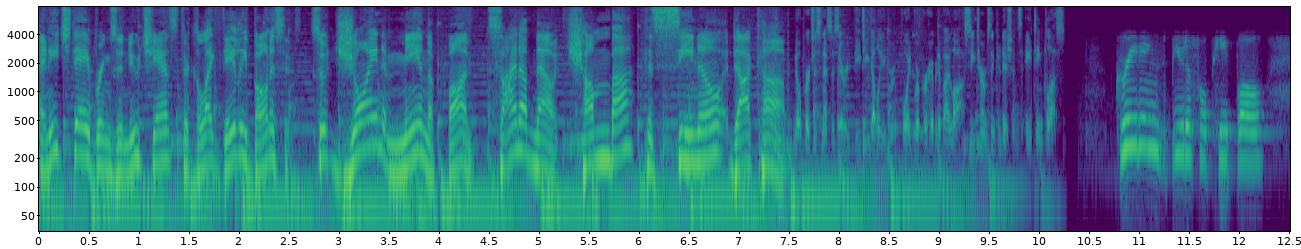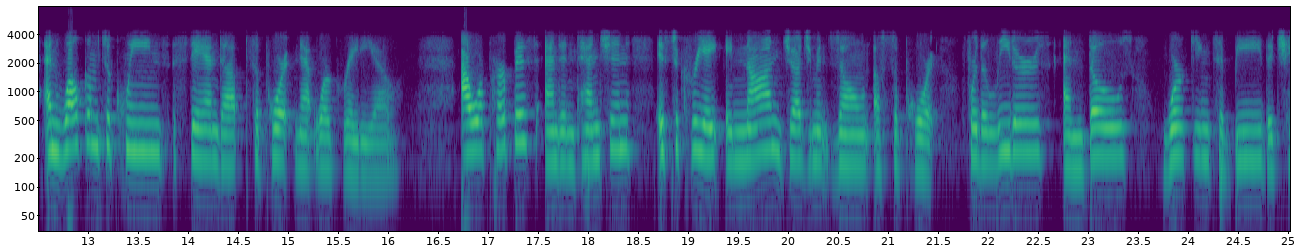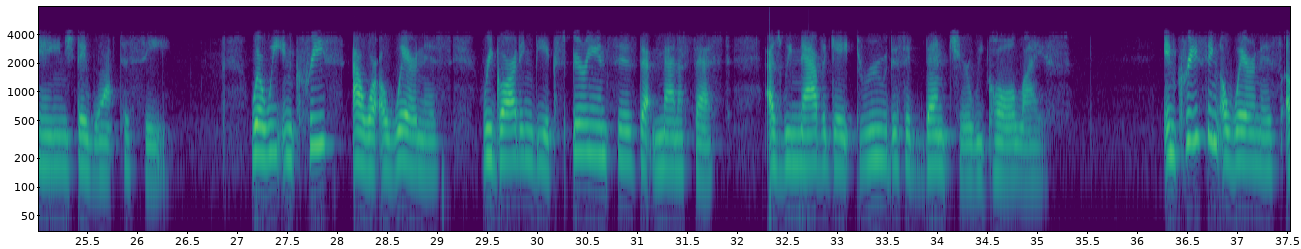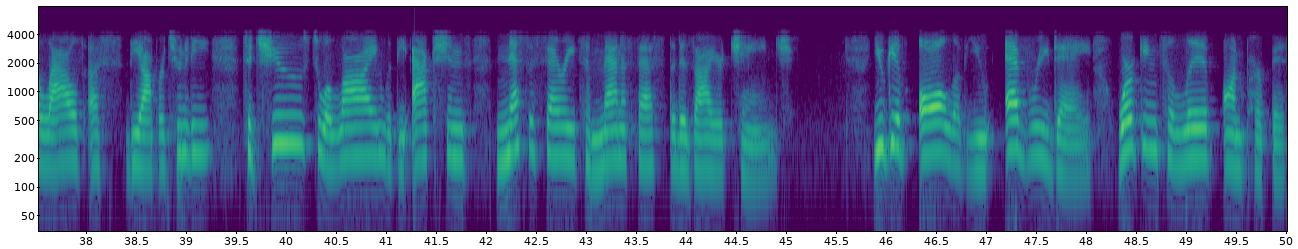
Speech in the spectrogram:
and each day brings a new chance to collect daily bonuses. So join me in the fun. Sign up now at ChumbaCasino.com. No purchase necessary. VGW. Void were prohibited by law. See terms and conditions. 18 plus. Greetings, beautiful people, and welcome to Queen's Stand Up Support Network Radio. Our purpose and intention is to create a non-judgment zone of support for the leaders and those working to be the change they want to see, where we increase our awareness regarding the experiences that manifest as we navigate through this adventure we call life. Increasing awareness allows us the opportunity to choose to align with the actions necessary to manifest the desired change. You give all of you every day working to live on purpose.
